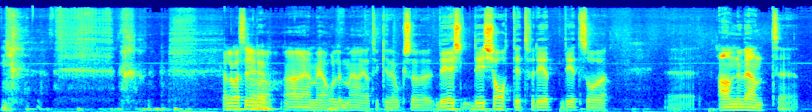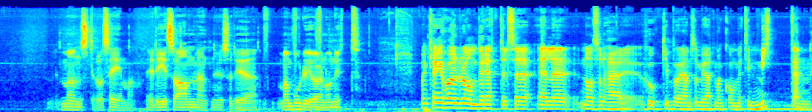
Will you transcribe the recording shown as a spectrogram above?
Eller vad säger ja, du? Ja, men jag håller med. Jag tycker också... Det är, det är tjatigt för det är, det är ett så eh, använt eh, mönster, vad säger man? Det är så använt nu så det... Man borde göra något nytt. Man kan ju ha en ramberättelse eller någon sån här hook i början som gör att man kommer till mitten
